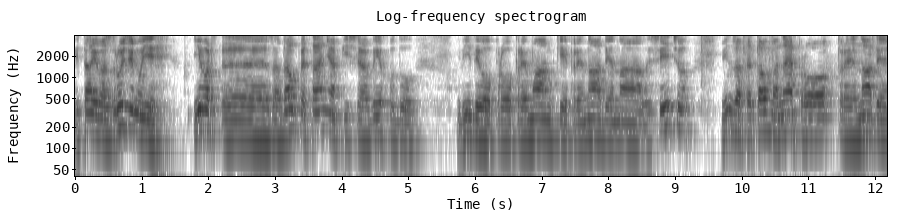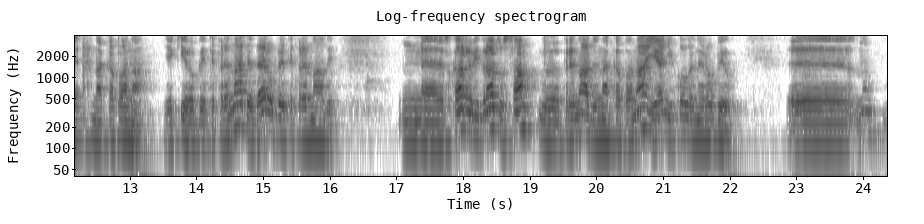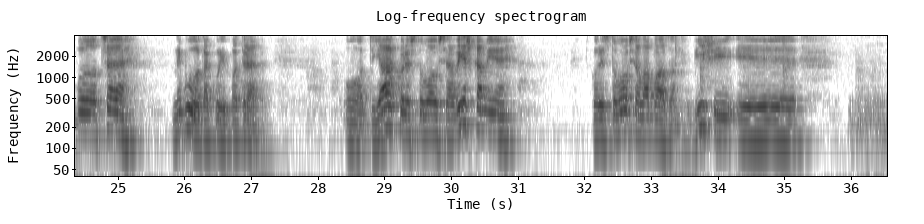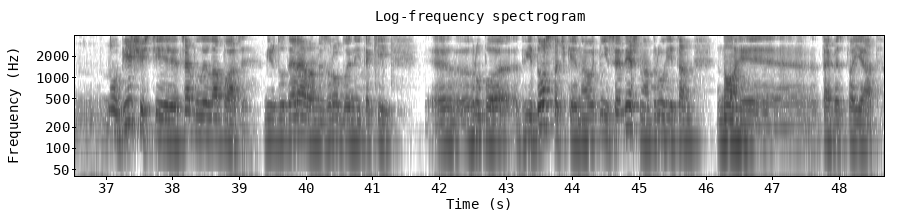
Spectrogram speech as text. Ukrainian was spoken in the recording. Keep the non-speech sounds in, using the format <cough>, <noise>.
Вітаю вас, друзі мої. Ігор е, задав питання після виходу відео про приманки, принади на лисицю. Він запитав мене про принади на кабана. Які робити принади, де робити принади. Е, Скажу відразу, сам е, принади на кабана я ніколи не робив. Е, ну, бо це не було такої потреби. От, я користувався вишками, користувався лабазом. В е, ну, в більшості це були лабази. Між деревами зроблений такий, е, грубо, дві досточки. На одній сидиш, на другій там ноги е, тебе стоять.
